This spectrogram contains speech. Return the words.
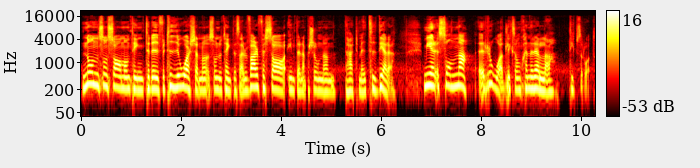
någon som sa någonting till dig för tio år sedan och som du tänkte så här, varför sa inte den här personen det här till mig tidigare? Mer sådana råd, liksom generella tips och råd.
